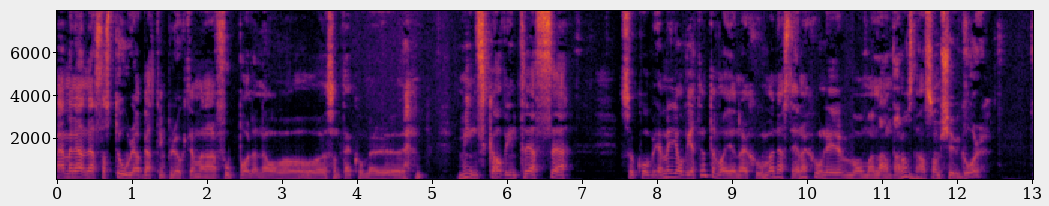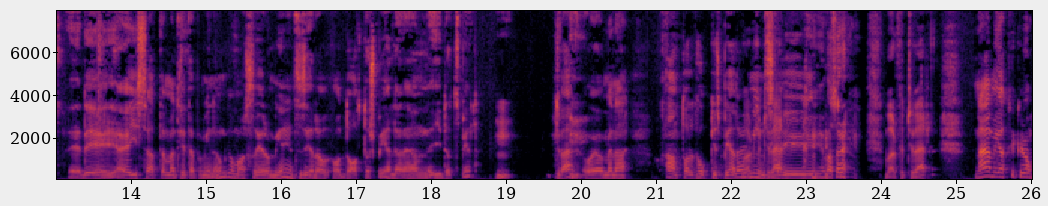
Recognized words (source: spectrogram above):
Nej, men nästa stora bettingprodukt, menar fotbollen och, och sånt där kommer eh, minska av intresse. Så kommer, ja, men jag vet inte vad generation, men nästa generation är var man landar någonstans om 20 år. Eh, Det, jag gissar att om man tittar på mina ungdomar så är de mer intresserade av, av datorspel än idrottsspel. Tyvärr. Och jag menar, antalet hockeyspelare Varför minskar tyvärr? ju... Vad sa du? Varför tyvärr? Nej, men jag tycker, om,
